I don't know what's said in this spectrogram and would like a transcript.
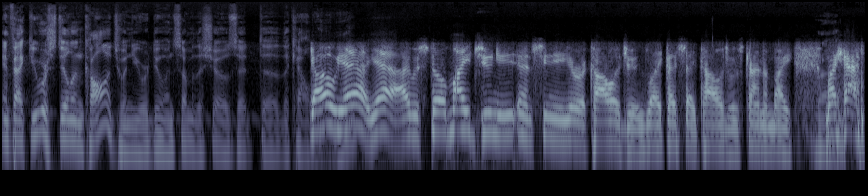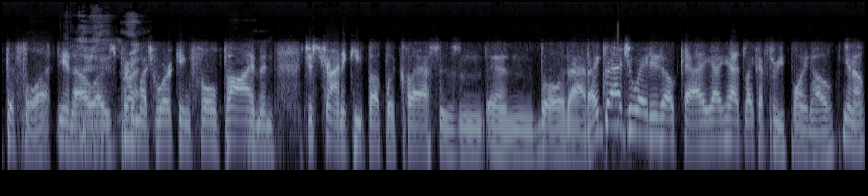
In fact, you were still in college when you were doing some of the shows at the Cal. Oh yeah, yeah. I was still my junior and senior year of college. Like I said, college was kind of my my afterthought. You know, I was pretty Right. much working full time and just trying to keep up with classes and and all of that. I graduated okay. I had like a 3.0. You know,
